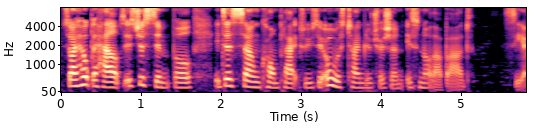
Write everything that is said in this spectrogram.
So I hope it helps. It's just simple. It does sound complex when you say, oh, it's time nutrition. It's not that bad. See ya.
